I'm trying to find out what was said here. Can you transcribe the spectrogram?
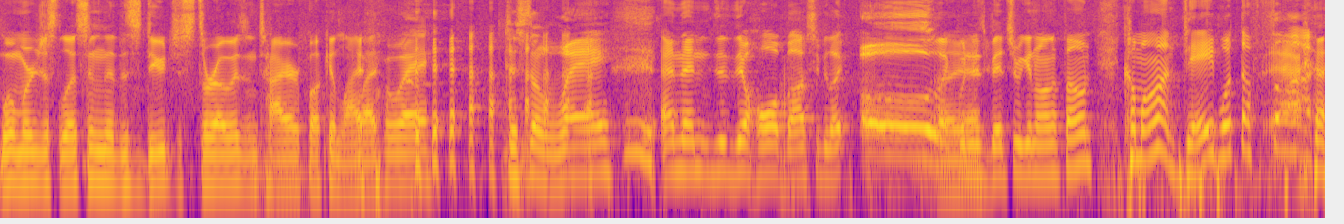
When we're just listening to this dude just throw his entire fucking life, Life away. just away. and then the, the whole bus would be like, "Oh!" Like oh, when yeah. this bitch would get on the phone, "Come on, Dave, what the fuck?"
